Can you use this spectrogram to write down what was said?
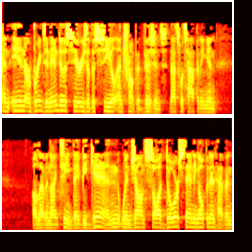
an end or brings an end to the series of the seal and trumpet visions. That's what's happening in 11:19. They began when John saw a door standing open in heaven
